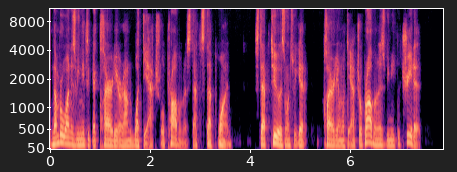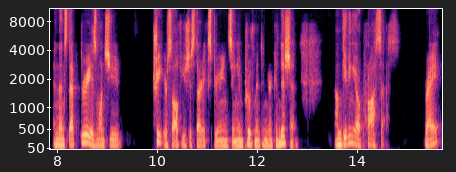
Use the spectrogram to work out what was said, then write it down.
number one is we need to get clarity around what the actual problem is. That's step one. Step two is once we get clarity on what the actual problem is, we need to treat it. And then step three is once you treat yourself, you should start experiencing improvement in your condition. I'm giving you a process, right?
